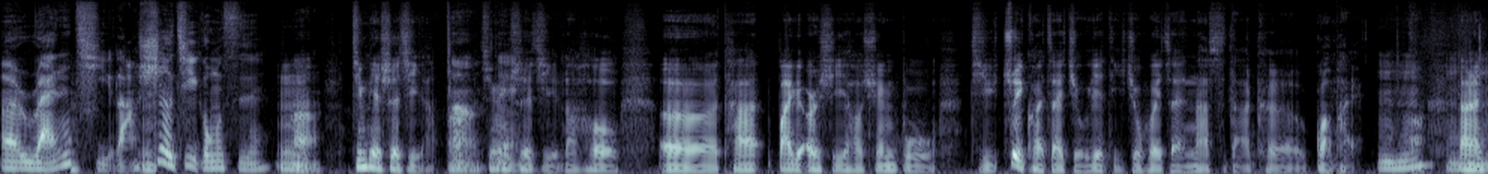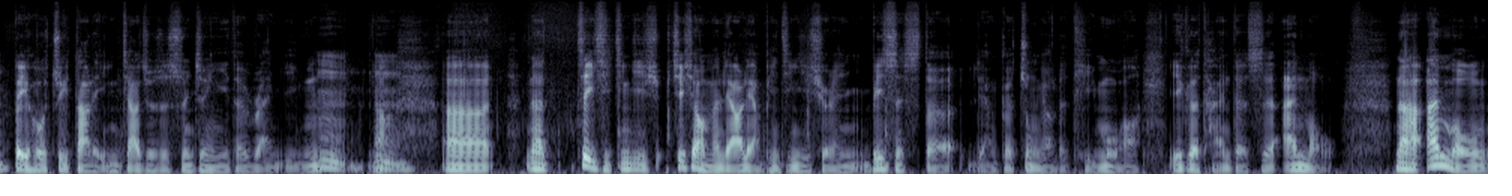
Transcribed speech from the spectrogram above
呃，软体啦，设计公司，嗯，嗯晶片设计啊，啊、嗯，晶片设计，然后，呃，他八月二十一号宣布，即最快在九月底就会在纳斯达克挂牌，嗯哼，啊，当然背后最大的赢家就是孙正义的软银，嗯啊，呃。那这一期经济学，接下来我们聊两篇经济学人 business 的两个重要的题目啊，一个谈的是安谋。那安谋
